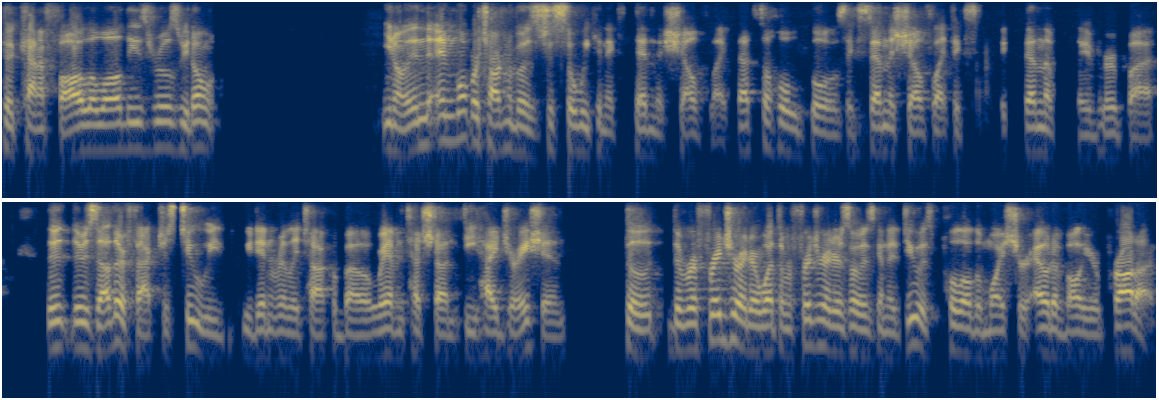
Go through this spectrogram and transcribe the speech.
to kind of follow all these rules. We don't, you know, and, and what we're talking about is just so we can extend the shelf life. That's the whole goal is extend the shelf life, ex- extend the flavor. But there, there's other factors too. We we didn't really talk about. We haven't touched on dehydration. So the refrigerator, what the refrigerator is always going to do is pull all the moisture out of all your product.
